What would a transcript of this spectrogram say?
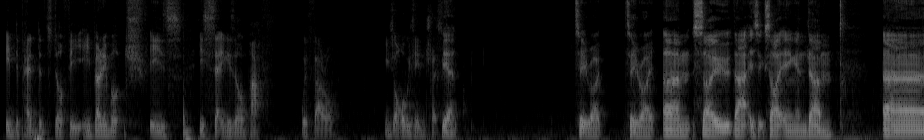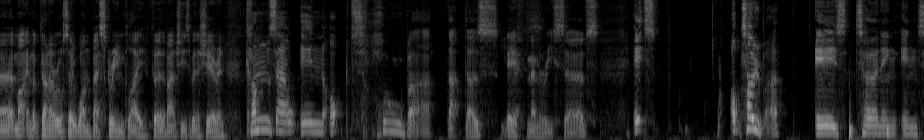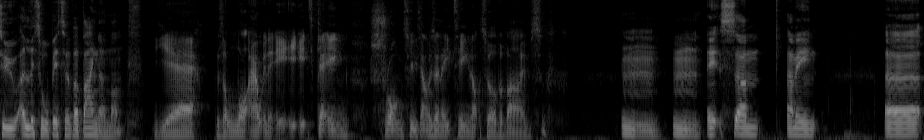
independent stuff. He he very much is is setting his own path with Farrell. He's always interested. Yeah. Too right. Too right. Um, so that is exciting, and um, uh, Martin McDonagh also won Best Screenplay for The Banshees of Inisherin. Comes out in October. That does, Yes. if memory serves. It's October is turning into a little bit of a banger month. Yeah, there's a lot out in it. it, it it's getting strong 2018 October vibes. Hmm. It's um I mean uh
